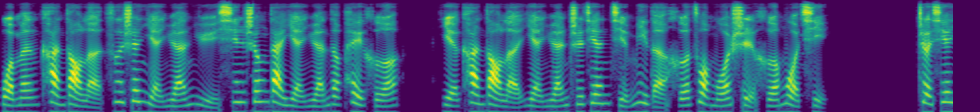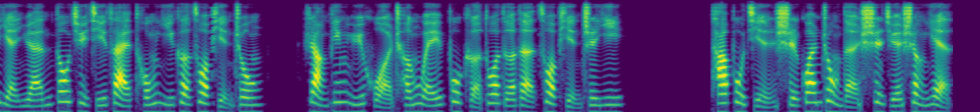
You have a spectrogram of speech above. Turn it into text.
我们看到了资深演员与新生代演员的配合，也看到了演员之间紧密的合作模式和默契。这些演员都聚集在同一个作品中，让《冰与火》成为不可多得的作品之一。它不仅是观众的视觉盛宴。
